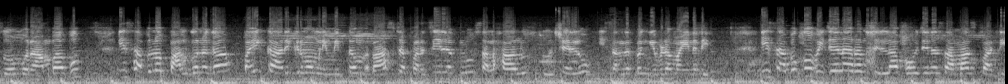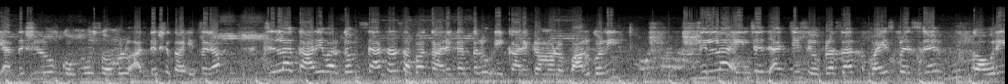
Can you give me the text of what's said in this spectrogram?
సోము రాంబాబు ఈ సభలో పాల్గొనగా పై కార్యక్రమం నిమిత్తం రాష్ట్ర పరిశీలకులు సలహాలు సూచనలు ఈ సందర్భంగా ఇవ్వడమైనది. ఈ సభకు విజయనగరం జిల్లా బహుజన సమాజ్ పార్టీ అధ్యక్షులు కొమ్ము సోములు అధ్యక్షత వహించగా జిల్లా కార్యవర్గం శాసనసభ కార్యకర్తలు ఈ కార్యక్రమంలో పాల్గొని జిల్లా incharge Achi Sivaprasad vice president Gauri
